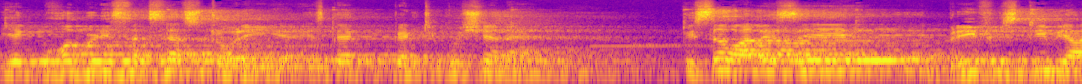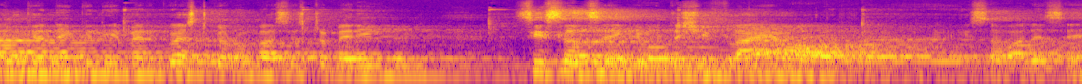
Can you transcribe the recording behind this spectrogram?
یہ ایک بہت بڑی سکسیس سٹوری ہے، اس کا ایک کنٹریبیوشن ہے۔ اس حوالے سے بریف ہسٹری بیان کرنے کے لیے میں ریکویسٹ کروں گا سسٹر میری سیسل سے کہ وہ تشریف لائیں اور اس حوالے سے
